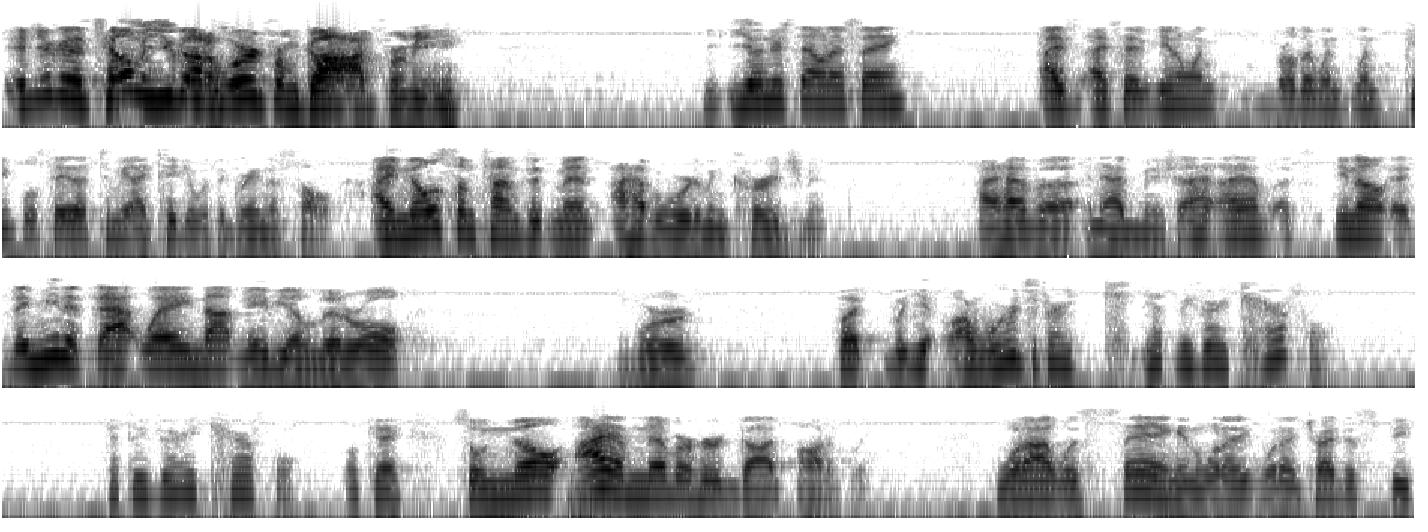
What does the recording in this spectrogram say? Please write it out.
if you're going to tell me you got a word from God for me. You understand what I'm saying? I, I said, you know, when brother, when, when people say that to me, I take it with a grain of salt. I know sometimes it meant I have a word of encouragement. I have a, an admonition. I, I have, a, you know, they mean it that way, not maybe a literal word. But but yeah, our words are very. You have to be very careful. You have to be very careful. Okay. So no, I have never heard God audibly what I was saying and what I what I tried to speak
